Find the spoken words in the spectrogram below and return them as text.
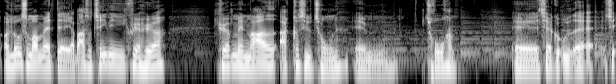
og lå som om, at øh, jeg bare så tv, kunne jeg høre, høre dem med en meget aggressiv tone øh, tro ham øh, til at gå ud af, til,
